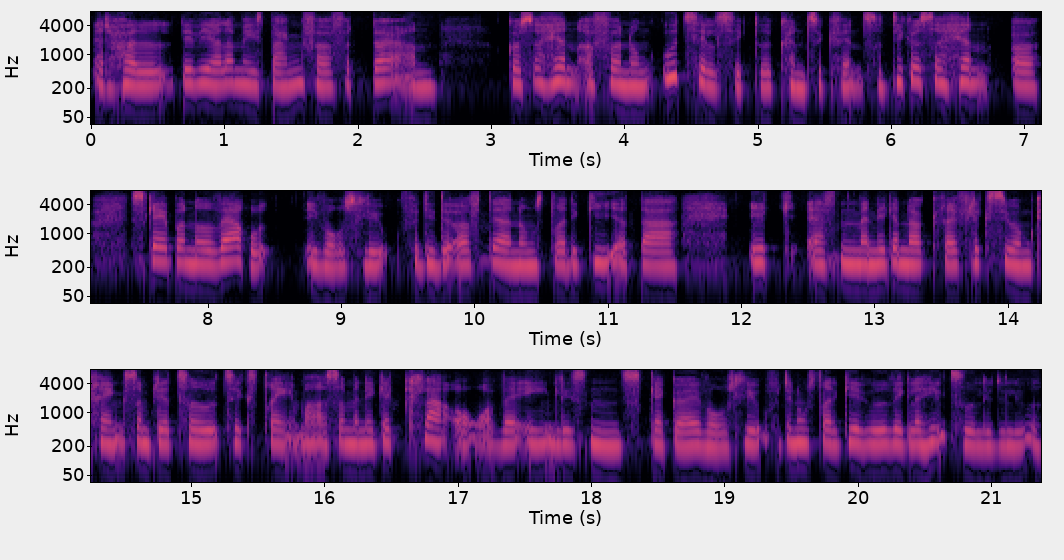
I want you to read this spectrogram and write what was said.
at holde det, vi er allermest bange for, for døren, øh, går så hen og får nogle utilsigtede konsekvenser. De går så hen og skaber noget værrud i vores liv, fordi det ofte er nogle strategier, der ikke er sådan, man ikke er nok refleksiv omkring, som bliver taget ud til ekstremer, og så man ikke er klar over, hvad egentlig sådan skal gøre i vores liv. For det er nogle strategier, vi udvikler helt tidligt i livet.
